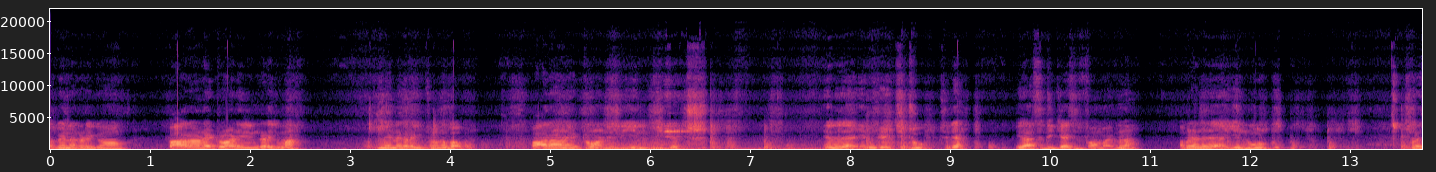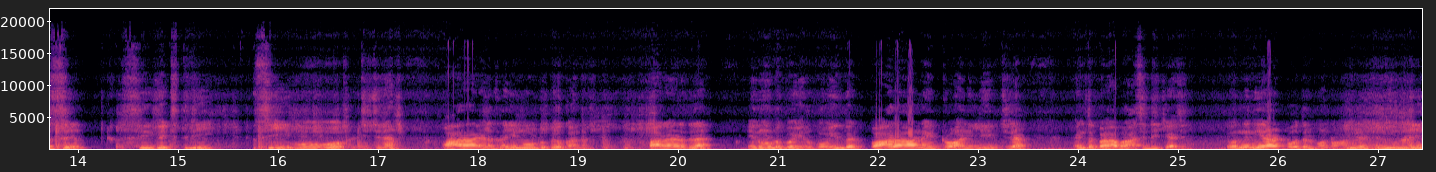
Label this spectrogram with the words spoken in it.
அப்போ என்ன கிடைக்கும்? பாரா நைட்ரோ அனிலின் கிடைக்குமா? என்ன கிடைக்கும் சொல்லுங்க பார்ப்போம். Para nitro aniline we get என்னது? NH டூ சரியா? இது அசிட்டிக் ஆசிட் ஃபார்ம் ஆயிரும்னா அப்புறம் என்னது? NO two plus C H three C O O சரியா பாரா இடத்துல என்னோட்டு போய் உட்காந்துரு பாரா இடத்துல என்னோட்டு போய் இருக்கும். இது பேர் பாரா நைட்ரோ அனிலின் இந்த அப்போ அப்புறம் அசிட்டிக் ஆசிட் இது வந்து நீராட்பகுத்தல் பண்ணுறோம் அமிலத்தின் முன்னாடி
